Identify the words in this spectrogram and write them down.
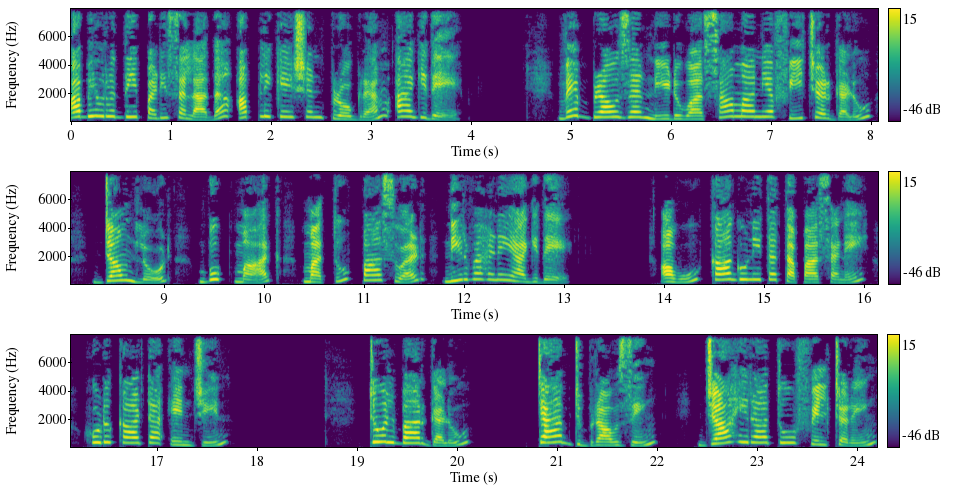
ಅಭಿವೃದ್ಧಿಪಡಿಸಲಾದ ಅಪ್ಲಿಕೇಶನ್ ಪ್ರೋಗ್ರಾಂ ಆಗಿದೆ. ವೆಬ್ ಬ್ರೌಸರ್ ನೀಡುವ ಸಾಮಾನ್ಯ ಫೀಚರ್ಗಳು ಡೌನ್ಲೋಡ್ ಬುಕ್ ಮಾರ್ಕ್ ಮತ್ತು ಪಾಸ್ವರ್ಡ್ ನಿರ್ವಹಣೆಯಾಗಿದೆ. ಅವು ಕಾಗುಣಿತ ತಪಾಸಣೆ, ಹುಡುಕಾಟ ಎಂಜಿನ್, ಟೂಲ್ಬಾರ್ಗಳು, ಟ್ಯಾಬ್ಡ್ ಬ್ರೌಸಿಂಗ್, ಜಾಹೀರಾತು ಫಿಲ್ಟರಿಂಗ್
